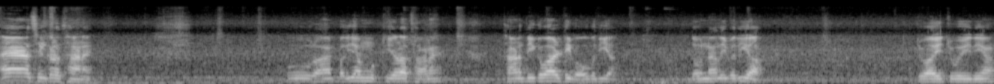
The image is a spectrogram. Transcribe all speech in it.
ਐ ਸਿੰਗਲ ਥਾਣ ਹੈ। ਪੂਰਾ ਵਧੀਆ ਮੁੱਠੀ ਵਾਲਾ ਥਾਣ ਹੈ। ਥਾਣ ਦੀ ਕੁਆਲਿਟੀ ਬਹੁਤ ਵਧੀਆ। ਦੋਨਾਂ ਦੀ ਵਧੀਆ। ਚੁਆਈ ਚੁਈ ਦੀਆਂ।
